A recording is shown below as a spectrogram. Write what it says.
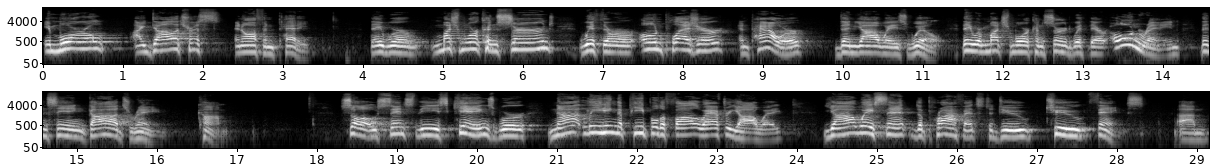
immoral, idolatrous, and often petty. They were much more concerned with their own pleasure and power than Yahweh's will. They were much more concerned with their own reign than seeing God's reign come. So, since these kings were not leading the people to follow after Yahweh, Yahweh sent the prophets to do two things. Um,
